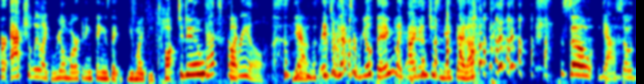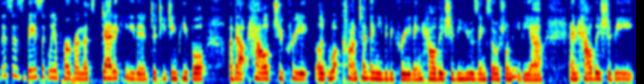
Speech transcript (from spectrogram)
are actually like real marketing things that you might be taught to do. That's for real. Yeah. It's a, that's a real thing. Like i didn't just make that up so yeah so this is basically a program that's dedicated to teaching people about how to create like what content they need to be creating how they should be using social media and how they should be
